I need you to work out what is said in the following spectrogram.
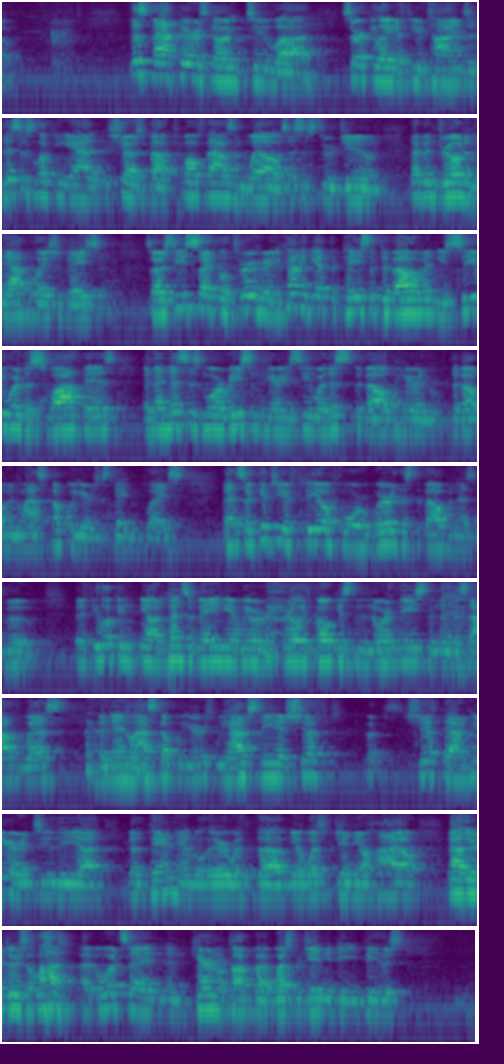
this map here is going to uh, circulate a few times, and this is looking at, it shows about 12,000 wells, this is through June, that have been drilled in the Appalachian Basin. So as these cycle through here, you kind of get the pace of development, you see where the swath is, and then this is more recent here, you see where this development here in development in the last couple years has taken place. And so it gives you a feel for where this development has moved. But if you look in, you know, in Pennsylvania, we were really focused in the northeast and then the southwest. And then the last couple years, we have seen it shift shift down here into the, uh, you know, the panhandle there with uh, you know West Virginia, Ohio. Now there, there's a lot. I would say, and Karen will talk about West Virginia DEP. There's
